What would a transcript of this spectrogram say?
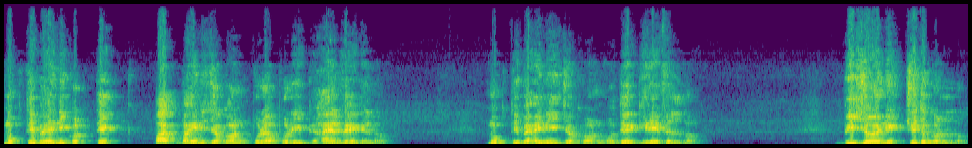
মুক্তিবাহিনী কর্তৃক পাক বাহিনী যখন পুরাপুরি ঘায়েল হয়ে গেল, মুক্তিবাহিনী যখন ওদের ঘিরে ফেলল, বিজয় নিশ্চিত করল,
